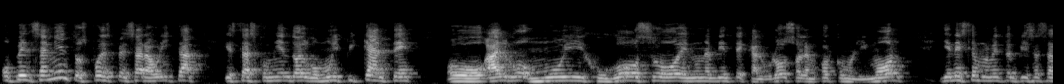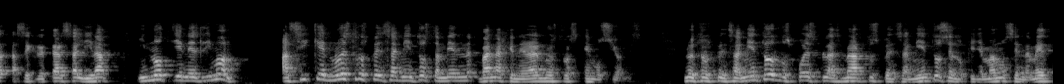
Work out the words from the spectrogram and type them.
O pensamientos, puedes pensar ahorita, que estás comiendo algo muy picante o algo muy jugoso en un ambiente caluroso, a lo mejor como limón, y en este momento empiezas a, secretar saliva y no tienes limón. Así que nuestros pensamientos también van a generar nuestras emociones. Nuestros pensamientos los puedes plasmar tus pensamientos en lo que llamamos en la MED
